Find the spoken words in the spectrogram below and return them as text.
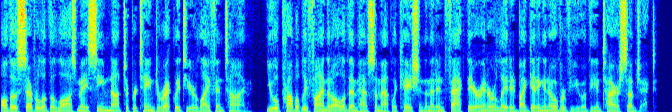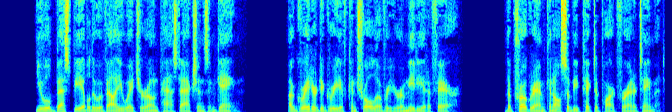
although several of the laws may seem not to pertain directly to your life in time, you will probably find that all of them have some application and that in fact they are interrelated by getting an overview of the entire subject. You will best be able to evaluate your own past actions and gain a greater degree of control over your immediate affair. The program can also be picked apart for entertainment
